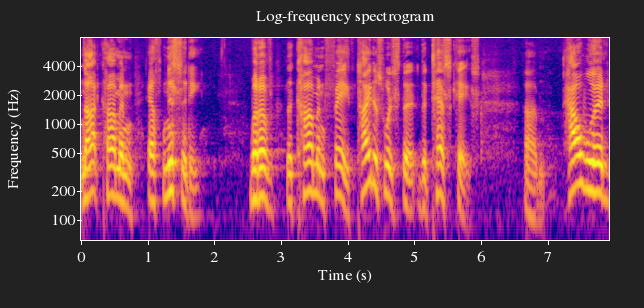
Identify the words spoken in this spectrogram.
Not common ethnicity, but of the common faith. Titus was the, the test case. Um, how, would,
